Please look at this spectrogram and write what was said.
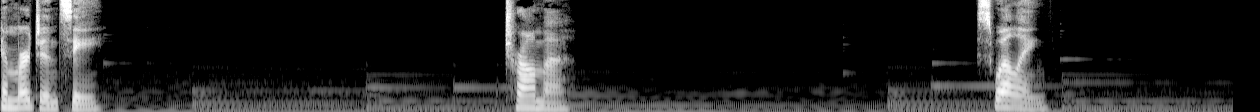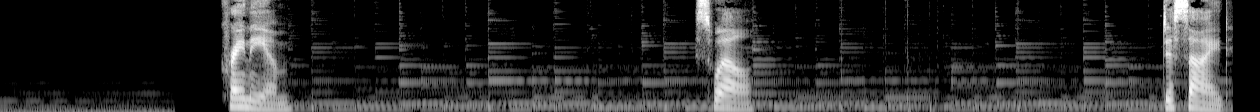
Emergency. Trauma. Swelling Cranium. Swell. Decide.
